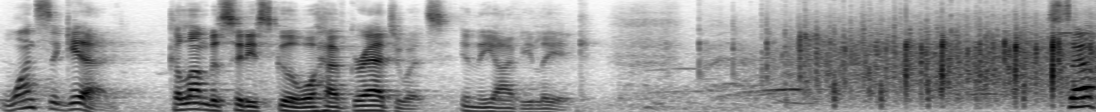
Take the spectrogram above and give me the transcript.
once again, Columbus City School will have graduates in the Ivy League. Seth,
